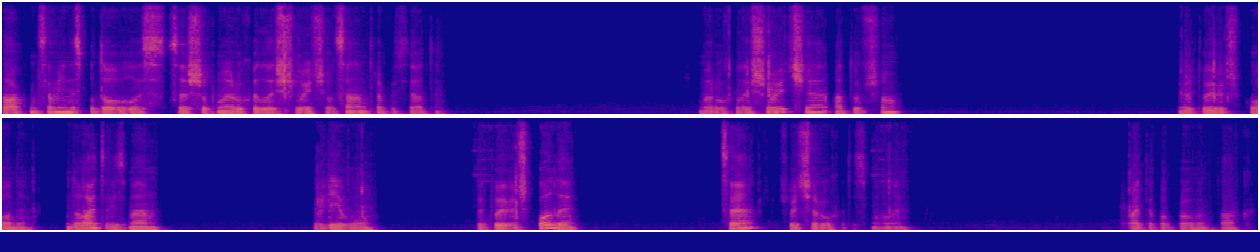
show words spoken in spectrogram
Так, ну це мені не сподобалось. Це щоб ми рухались швидше. Оце нам треба взяти. Ми рухались швидше, а тут що? Рятує від шкоди. Ну, Давайте візьмемо вліву рятує від шкоди. Це швидше рухатись могли. Давайте попробуємо так.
